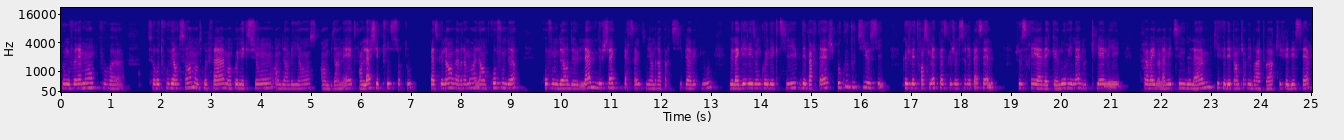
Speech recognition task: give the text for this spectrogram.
Donc vraiment pour euh, se retrouver ensemble entre femmes, en connexion, en bienveillance, en bien-être, en lâcher prise surtout. Parce que là, on va vraiment aller en profondeur, profondeur de l'âme de chaque personne qui viendra participer avec nous, de la guérison collective, des partages, beaucoup d'outils aussi que je vais transmettre parce que je ne serai pas seule. Je serai avec euh, Lorina, donc, qui elle travaille dans la médecine de l'âme, qui fait des peintures vibratoires, qui fait des cercles,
